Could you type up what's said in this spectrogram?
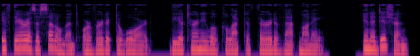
If there is a settlement or verdict award, the attorney will collect a third of that money. In addition,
